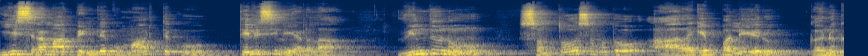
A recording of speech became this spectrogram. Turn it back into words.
ఈ శ్రమ పెండ్లి కుమార్తెకు తెలిసిన ఎడల విందును సంతోషముతో ఆరగింపలేరు కనుక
